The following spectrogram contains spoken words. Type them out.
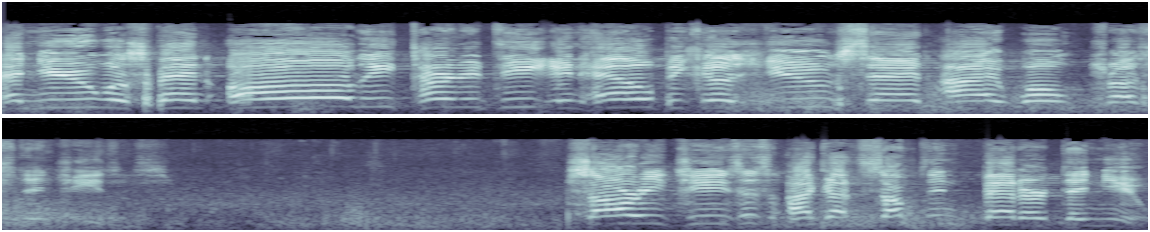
And you will spend all eternity in hell because you said, I won't trust in Jesus. Sorry, Jesus, I got something better than you.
